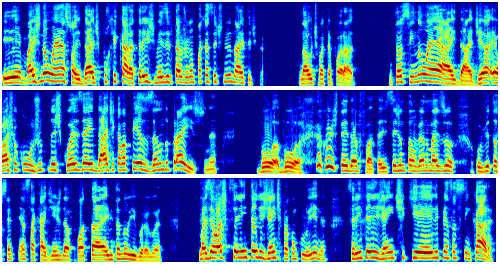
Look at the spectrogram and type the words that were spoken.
E, mas não é só a idade, porque, cara, há três meses ele estava jogando pra cacete no United, cara, na última temporada. Então, assim, não é a idade. É, eu acho que o conjunto das coisas, a idade acaba pesando para isso, né? Boa, boa. Eu gostei da foto. Vocês não estão vendo, mas o, o Vitor sempre tem as sacadinhas da foto, tá imitando o Igor agora. Mas eu acho que seria inteligente, para concluir, né? Seria inteligente que ele pensasse assim, cara,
